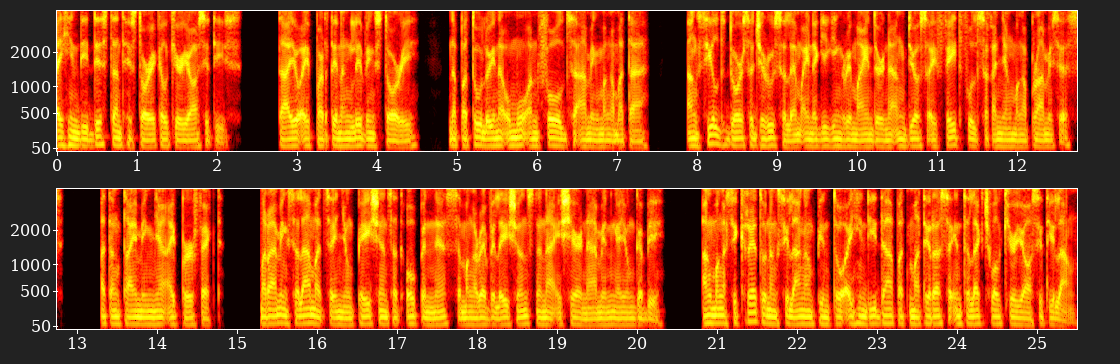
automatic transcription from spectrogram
ay hindi distant historical curiosities. Tayo ay parte ng living story na patuloy na umu-unfold sa aming mga mata. Ang sealed door sa Jerusalem ay nagiging reminder na ang Diyos ay faithful sa kanyang mga promises at ang timing niya ay perfect. Maraming salamat sa inyong patience at openness sa mga revelations na na-share namin ngayong gabi. Ang mga sikreto ng silangang pinto ay hindi dapat matira sa intellectual curiosity lang.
